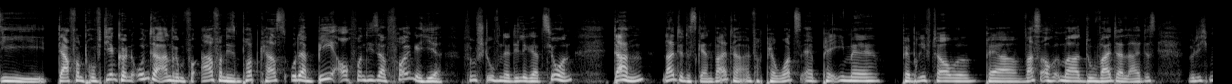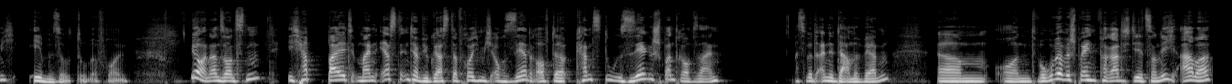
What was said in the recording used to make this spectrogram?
die davon profitieren können, unter anderem A von diesem Podcast oder B auch von dieser Folge hier, fünf Stufen der Delegation, dann leite das gern weiter, einfach per WhatsApp, per E-Mail, per Brieftaube, per was auch immer du weiterleitest, würde ich mich ebenso drüber freuen. Ja, und ansonsten, ich habe bald meinen ersten Interviewgast, da freue ich mich auch sehr drauf, da kannst du sehr gespannt drauf sein. Es wird eine Dame werden. Ähm, und worüber wir sprechen, verrate ich dir jetzt noch nicht. Aber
